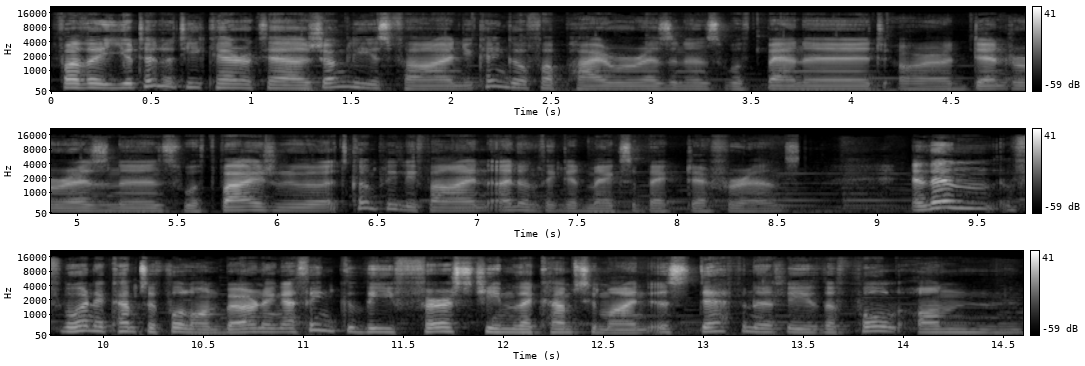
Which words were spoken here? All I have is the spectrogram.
For the utility character, Zhongli is fine, you can go for Pyro Resonance with Bennett or Dendro Resonance with Baizhu, it's completely fine, I don't think it makes a big difference. And then when it comes to full-on burning, I think the first team that comes to mind is definitely the full-on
